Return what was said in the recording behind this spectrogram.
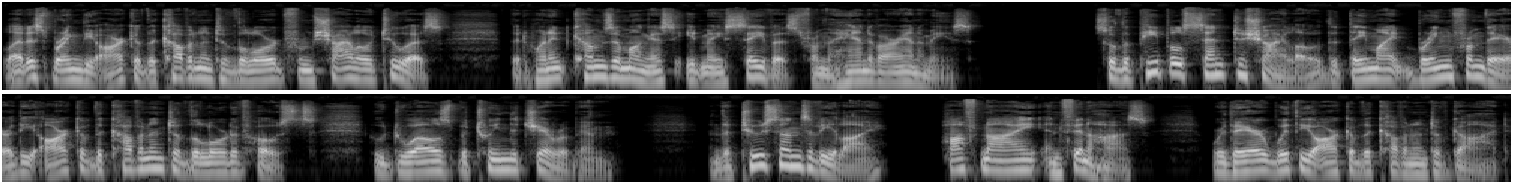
Let us bring the ark of the covenant of the Lord from Shiloh to us, that when it comes among us it may save us from the hand of our enemies. So the people sent to Shiloh, that they might bring from there the ark of the covenant of the Lord of hosts, who dwells between the cherubim. And the two sons of Eli, Hophni and Phinehas, were there with the ark of the covenant of God.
